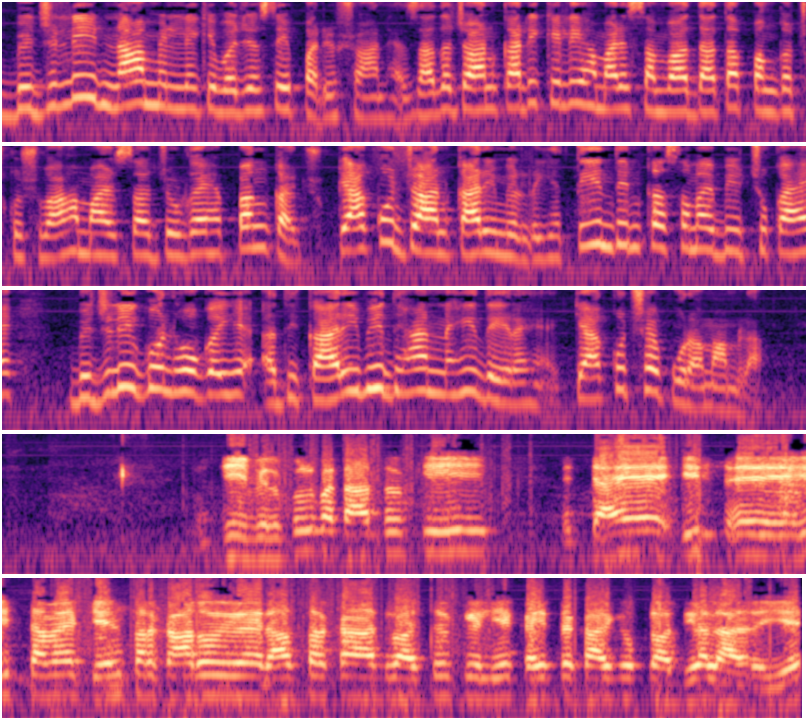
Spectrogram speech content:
बिजली ना मिलने की वजह से परेशान है। ज़्यादा जानकारी के लिए हमारे संवाददाता पंकज कुशवाहा हमारे साथ जुड़ गए हैं। पंकज, क्या कुछ जानकारी मिल रही है? तीन दिन का समय बीत चुका है, बिजली गुल हो गई है, अधिकारी भी ध्यान नहीं दे रहे हैं। क्या कुछ है पूरा मामला? जी, बिल्कुल बता दो कि चाहे इस इस समय केंद्र सरकार हो या राज्य सरकार आदिवासियों के लिए कई प्रकार की उपलब्धियाँ ला रही है।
